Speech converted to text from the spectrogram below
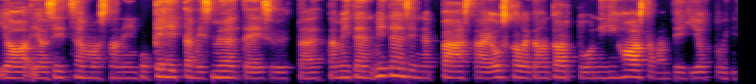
ja, ja sitten semmoista niin kuin kehittämismyönteisyyttä, että miten, miten sinne päästään ja uskalletaan tarttua niihin haastavampiinkin juttuihin,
